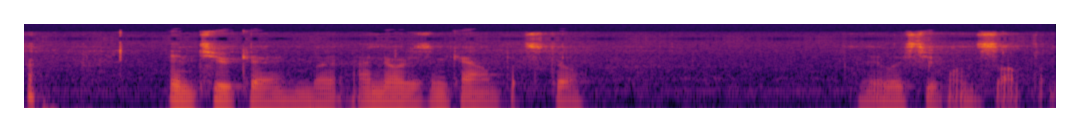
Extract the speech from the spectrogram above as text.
in 2K, but I know it doesn't count, but still. At least he won something.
